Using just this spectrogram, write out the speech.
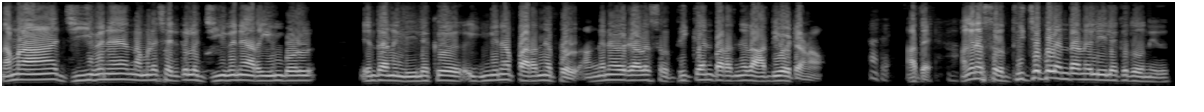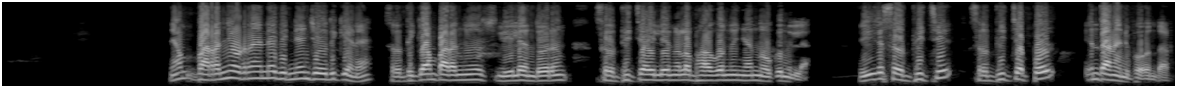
നമ്മൾ ആ ജീവനെ നമ്മുടെ ശരീരത്തിലുള്ള ജീവനെ അറിയുമ്പോൾ എന്താണ് ലീലക്ക് ഇങ്ങനെ പറഞ്ഞപ്പോൾ അങ്ങനെ ഒരാളെ ശ്രദ്ധിക്കാൻ പറഞ്ഞത് ആദ്യമായിട്ടാണോ? അതെ. അതെ. അങ്ങനെ ശ്രദ്ധിച്ചപ്പോൾ എന്താണ് ലീലക്ക് തോന്നിയത്? ഞാൻ പറഞ്ഞ ഉടനെ തന്നെ പിന്നെയും ചോദിക്കുകയാണേ. ശ്രദ്ധിക്കാൻ പറഞ്ഞു ലീല എന്തോരം ശ്രദ്ധിച്ചായില്ല എന്നുള്ള ഭാഗമൊന്നും ഞാൻ നോക്കുന്നില്ല. ലീല ശ്രദ്ധിച്ച് ശ്രദ്ധിച്ചപ്പോൾ എന്താണ് അനുഭവം എന്താണ്?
